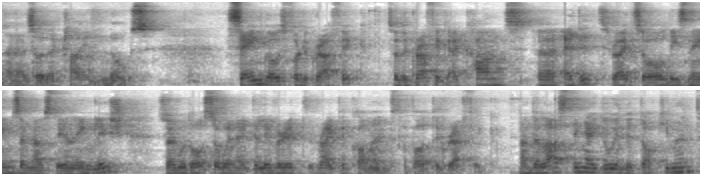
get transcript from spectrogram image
uh, so the client knows. Same goes for the graphic. So the graphic I can't uh, edit, right? So all these names are now still English. So I would also, when I deliver it, write a comment about the graphic. Now the last thing I do in the document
